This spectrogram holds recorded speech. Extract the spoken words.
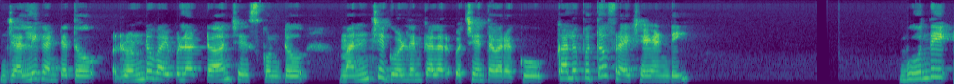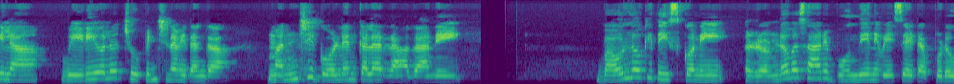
జల్లిగంటతో రెండు వైపులా టర్న్ చేసుకుంటూ మంచి గోల్డెన్ కలర్ వచ్చేంత వరకు కలుపుతూ ఫ్రై చేయండి. బూందీ ఇలా వీడియోలో చూపించిన విధంగా మంచి గోల్డెన్ కలర్ రాగానే బౌల్లోకి తీసుకొని రెండవసారి బూందీని వేసేటప్పుడు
